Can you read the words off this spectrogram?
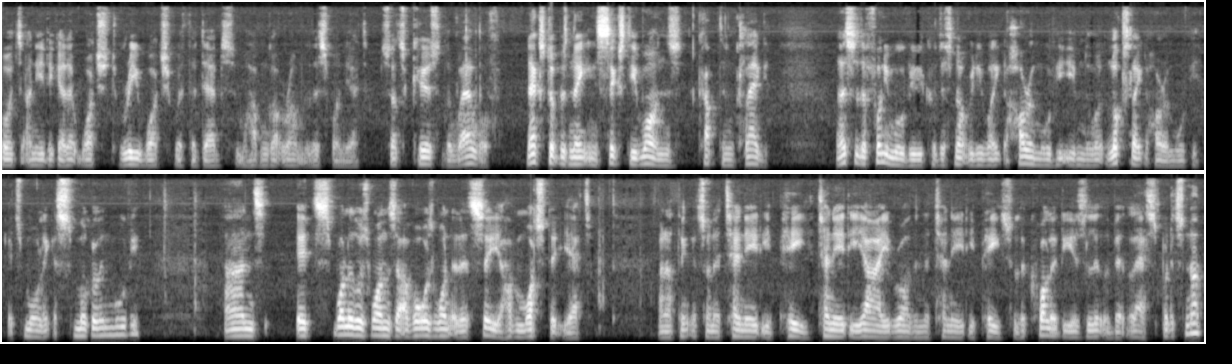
but I need to get it watched, rewatched with the Debs, and we haven't got round to this one yet. So that's a Curse of the Werewolf. Next up is 1961's Captain Clegg. Now, this is a funny movie because it's not really like a horror movie, even though it looks like a horror movie. It's more like a smuggling movie, and it's one of those ones that I've always wanted to see. I haven't watched it yet and I think it's on a 1080p, 1080i rather than a 1080p, so the quality is a little bit less, but it's not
